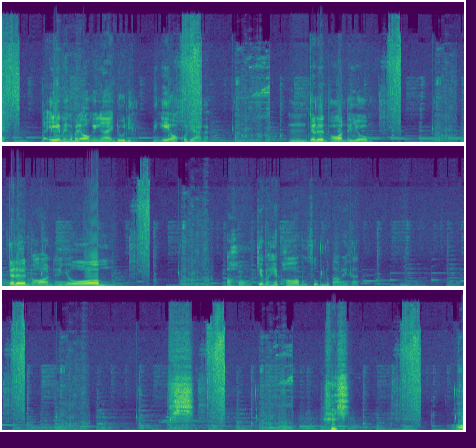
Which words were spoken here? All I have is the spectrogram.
อะแล้ว A แม่งก็ไม่ได้ออกง่ายๆ ดูดิ แม่ง A ออกโคตรยากอะ อืมเจริญพรเถอะโยม เจริญพรเถอะโยม โอ้โห เก็บไว้ให้พ่อมึงสุ่มหรือเปล่าไอ้สัตว์ โอ้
